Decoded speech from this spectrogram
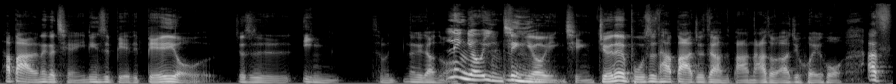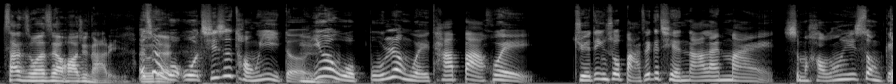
他爸的那个钱一定是别别有。就是隐什么那个叫什么？另有隐情，另有隐情，绝对不是他爸就这样子把他拿走要去挥霍啊！三十万是要花去哪里？而且我我其实同意的，嗯、因为我不认为他爸会决定说把这个钱拿来买什么好东西送给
